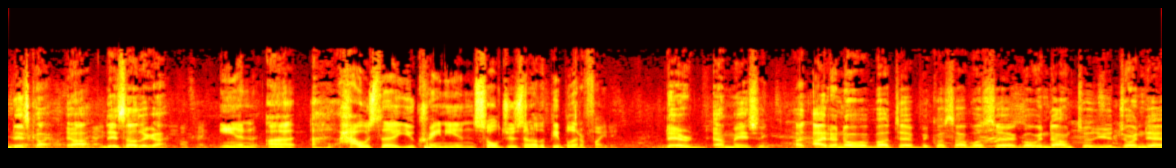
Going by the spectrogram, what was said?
This guy, yeah, Okay. this other guy. Okay. And uh, how is the Ukrainian soldiers and other people that are fighting? They're amazing. I, I don't know about uh, because I was uh, going down to you join the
